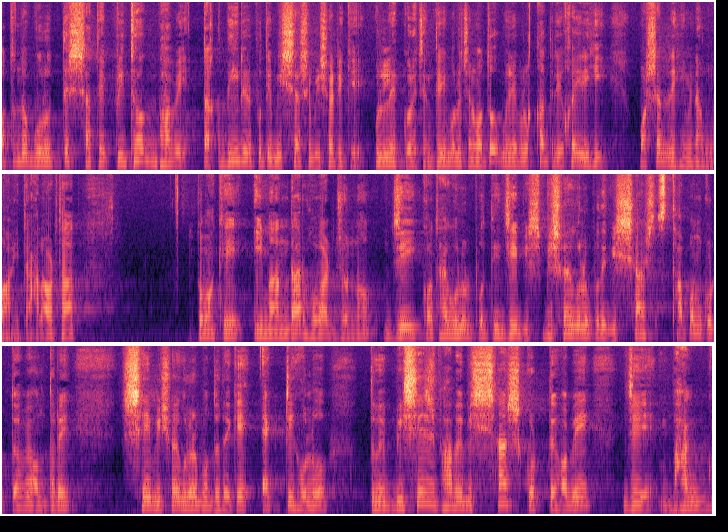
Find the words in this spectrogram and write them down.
অত্যন্ত গুরুত্বের সাথে পৃথকভাবে তাকদীরের প্রতি বিশ্বাসের বিষয়টিকে উল্লেখ করেছেন। তিনি বলেছেন মতো মিনিবুল কাদরি খৈরিহি ওয়াসারিহিমিন আল্লাহ তাহলা অর্থাৎ তোমাকে ইমানদার হওয়ার জন্য যেই কথাগুলোর প্রতি, যে বিষয়গুলোর প্রতি বিশ্বাস স্থাপন করতে হবে অন্তরে, সেই বিষয়গুলোর মধ্যে থেকে একটি হলো তুমি বিশেষভাবে বিশ্বাস করতে হবে যে ভাগ্য,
